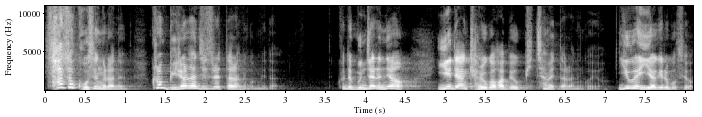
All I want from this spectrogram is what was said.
사서 고생을 하는 그런 미련한 짓을 했다라는 겁니다. 그런데 문제는요. 이에 대한 결과가 매우 비참했다라는 거예요. 이후의 이야기를 보세요.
